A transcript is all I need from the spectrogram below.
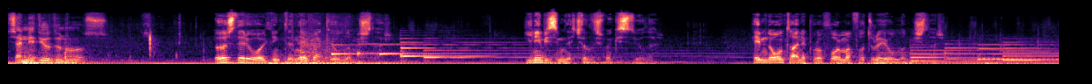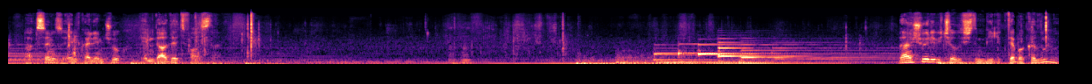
Sen ne diyordun Oğuz? Özdere Holding'den evrak yollamışlar. Yine bizimle çalışmak istiyorlar. Hem de 10 tane proforma fatura yollamışlar. Baksanıza hem kalem çok hem de adet fazla. Ben şöyle bir çalıştım. Birlikte bakalım mı?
